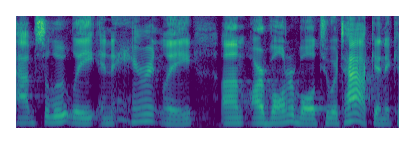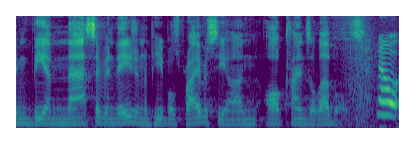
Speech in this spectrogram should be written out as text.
absolutely inherently um, are vulnerable to attack, and it can be a massive invasion of people's privacy on all kinds of levels. Now,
